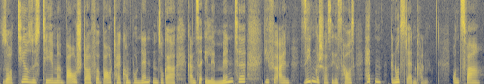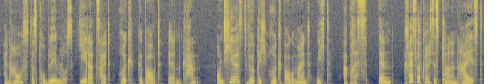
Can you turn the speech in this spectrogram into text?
Sortiersysteme, Baustoffe, Bauteilkomponenten, sogar ganze Elemente, die für ein siebengeschossiges Haus hätten genutzt werden können. Und zwar ein Haus, das problemlos jederzeit rückgebaut werden kann. Und hier ist wirklich Rückbau gemeint, nicht Abriss. Denn kreislaufgerechtes Planen heißt,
